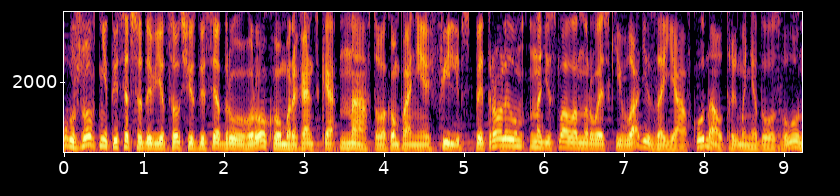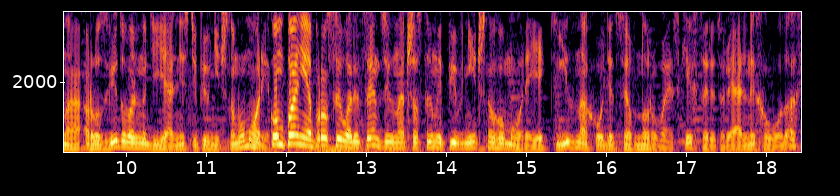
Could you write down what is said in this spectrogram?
У жовтні 1962 року американська нафтова компанія Phillips Petroleum надіслала норвезькій владі заявку на отримання дозволу на розвідувальну діяльність у північному морі. Компанія просила ліцензію на частини північного моря, які знаходяться в норвезьких територіальних водах,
